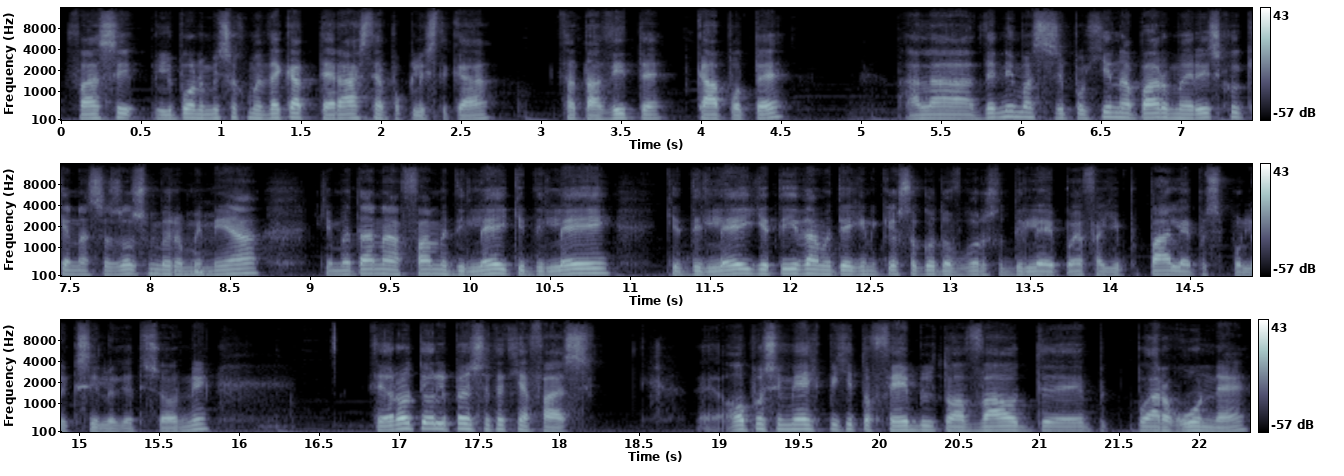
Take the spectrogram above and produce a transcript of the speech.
φάση, λοιπόν, εμείς έχουμε 10 τεράστια αποκλειστικά. Θα τα δείτε κάποτε. Αλλά δεν είμαστε σε εποχή να πάρουμε ρίσκο και να σας δώσουμε ημερομηνία και μετά να φάμε delay και delay και delay. Γιατί είδαμε τι έγινε και στο God of War στο delay που έφαγε, που πάλι έπεσε πολύ ξύλο για τη Sony. Θεωρώ ότι όλοι παίζουν σε τέτοια φάση. Ε, Όπως η μία έχει πει το Fable, το Avowed ε, που αργούνε,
